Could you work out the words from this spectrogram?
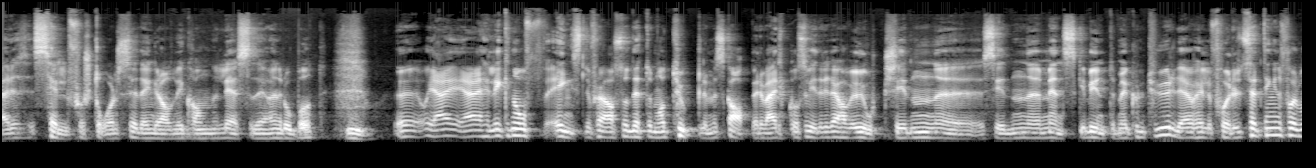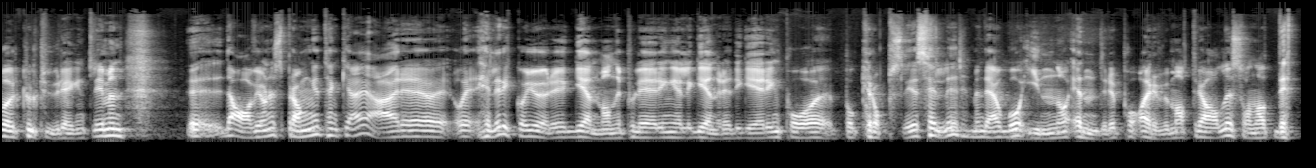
er selvforståelse, i den grad vi kan lese det av en robot? Mm. Uh, og jeg, jeg, er heller ikke noe engstelig for altså, dette med å tukle med skaperverk osv. Det har vi jo gjort siden, uh, siden mennesket begynte med kultur. Det er jo hele forutsetningen for vår kultur, egentlig. Men, Eh, det avgjørende spranget tenker jeg, er eh, heller ikke å gjøre genmanipulering eller genredigering på, på, kroppslige celler, men det er å gå inn og endre på arvematerialet, sånn at dette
